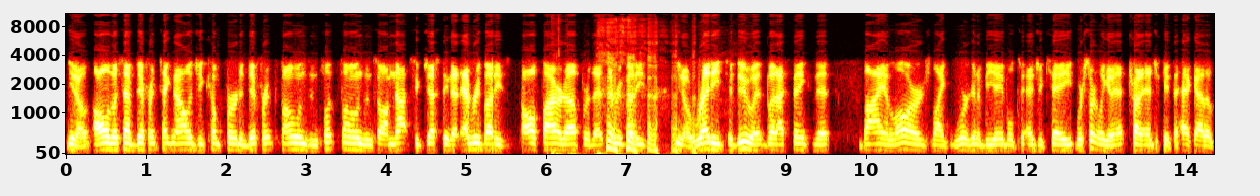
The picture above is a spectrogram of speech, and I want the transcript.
you know, all of us have different technology comfort and different phones and flip phones. And so I'm not suggesting that everybody's all fired up or that everybody's, you know, ready to do it. But I think that by and large, like we're going to be able to educate, we're certainly going to try to educate the heck out of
